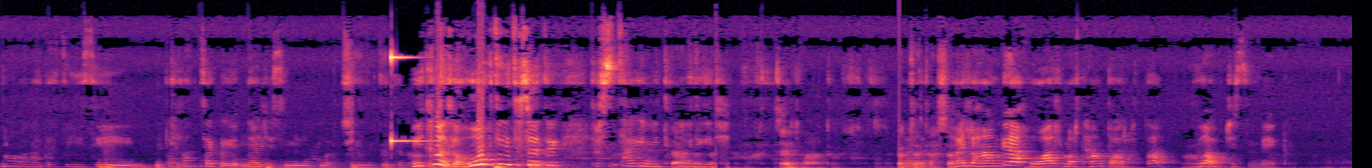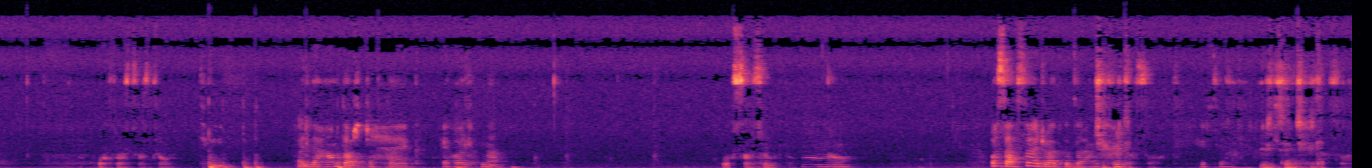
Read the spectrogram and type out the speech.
Ноо надад easy. 7 цаг 09 минут байна. Мэдгүй яа хөөгдгийг төсөөдрийг төрсэн цагийг мэдгүй гэдэг. Зэл магадгүй. Одоо тасаа. Хоёул хамгийн анх Walmart хамт орохдоо юу авч ирсэн бэ? Цоо. Тийм. Хоёул хамт орж байхдаа яг яг хойлтнаа. Ч юм болов. Ус авсан гэж бадгүй заа. Чихэл асуу. Хэрсэн. Ирсэн чихэл асуу.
